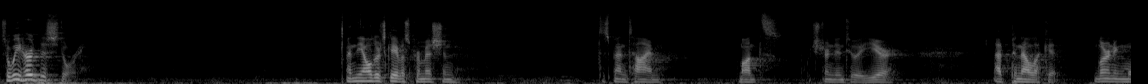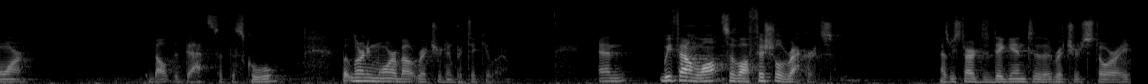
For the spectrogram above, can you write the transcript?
So we heard this story. And the elders gave us permission to spend time, months, which turned into a year, at Penelakut, learning more about the deaths at the school, but learning more about Richard in particular. And we found lots of official records as we started to dig into the Richard story.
